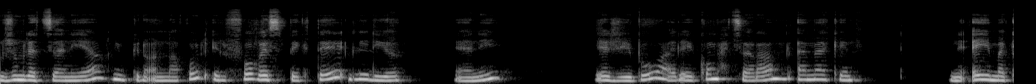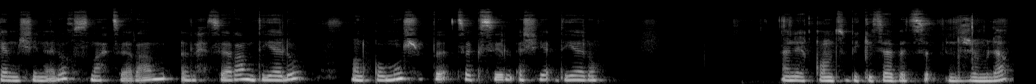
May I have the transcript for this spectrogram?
الجملة الثانية يمكن أن نقول il faut respecter les lieux. يعني يجب عليكم احترام الأماكن يعني أي مكان مشينا له خصنا احترام الاحترام ديالو منقوموش بتكسير الأشياء ديالو أنا قمت بكتابة الجملة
